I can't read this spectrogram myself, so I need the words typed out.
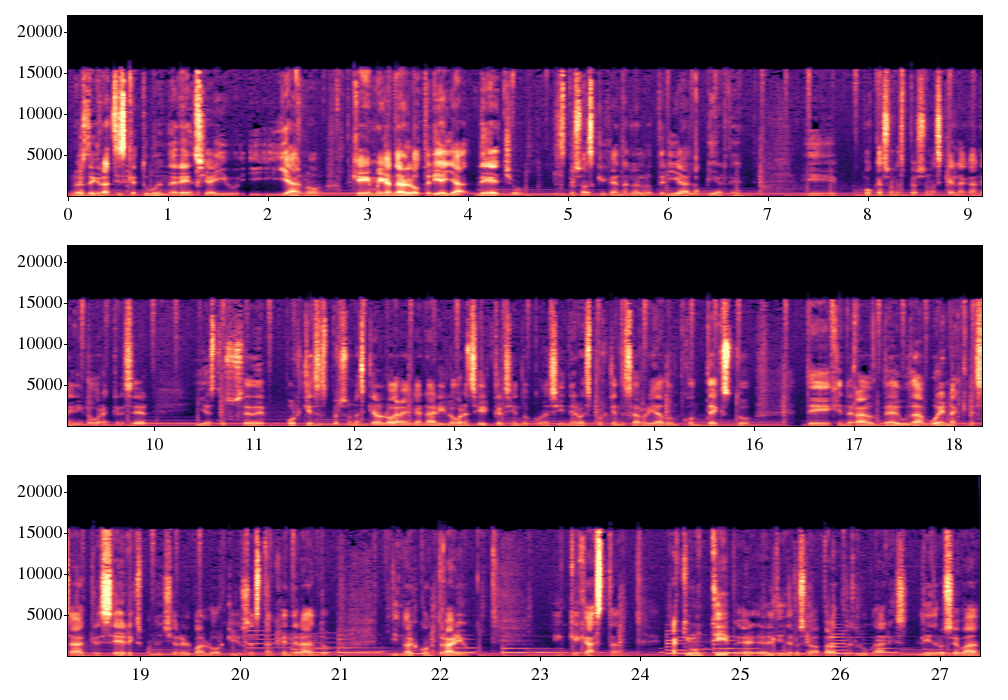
no es de gratis que tuve una herencia y, y ya, ¿no? Que me gané la lotería ya. De hecho, las personas que ganan la lotería la pierden eh, pocas son las personas que la ganan y logran crecer. Y esto sucede porque esas personas que la logran ganar y logran seguir creciendo con ese dinero es porque han desarrollado un contexto de generar deuda buena que les haga crecer, exponenciar el valor que ellos están generando y no al contrario, en que gastan. Aquí un tip, el, dinero se va para tres lugares. El dinero se va,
